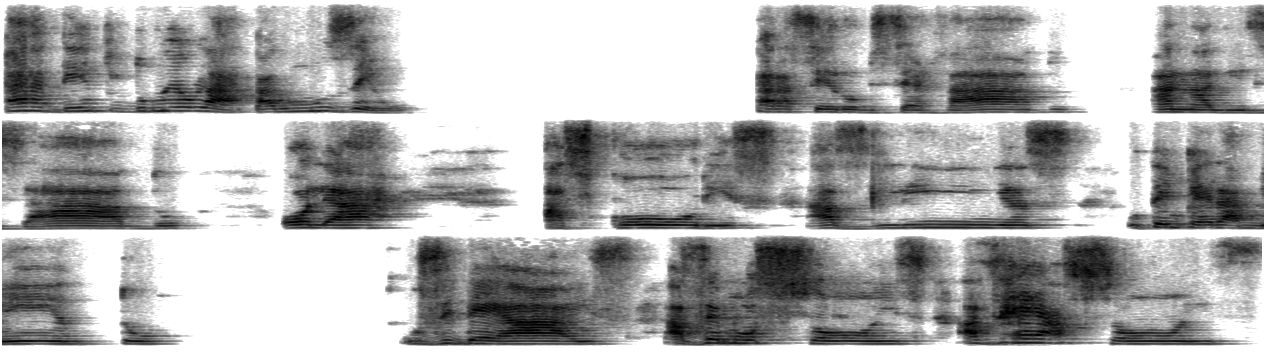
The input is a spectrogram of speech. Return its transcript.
para dentro do meu lar, para o museu, para ser observado, analisado, olhar as cores, as linhas, o temperamento, os ideais, as emoções, as reações.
